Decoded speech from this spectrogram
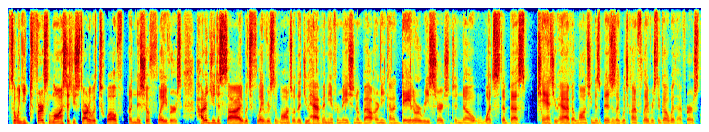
So when you first launched it, you started with 12 initial flavors. How did you decide which flavors to launch with? Did you have any information about or any kind of data or research to know what's the best chance you have at launching this business, like which kind of flavors to go with at first?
